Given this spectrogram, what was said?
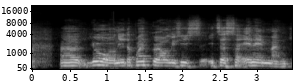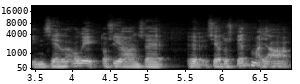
Äh, joo, niitä paikkoja oli siis itse asiassa enemmänkin. Siellä oli tosiaan se sijoitusfirma ja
